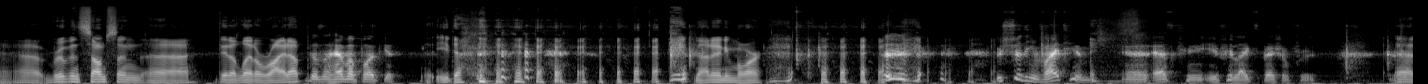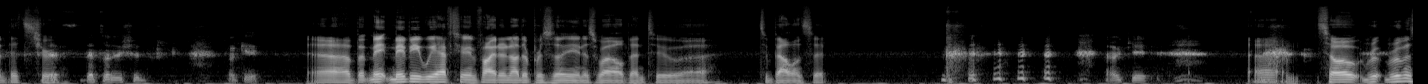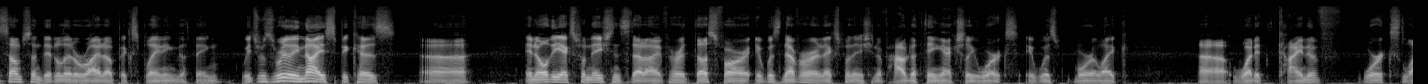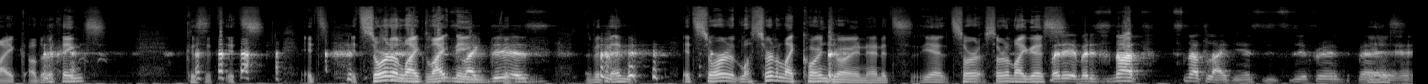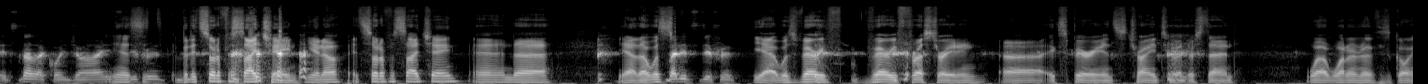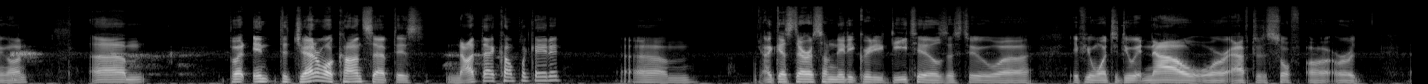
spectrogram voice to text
uh, Ruben Somsen uh, did a little write up. Doesn't have a podcast. He does not anymore. We should invite him and ask him if he likes passion fruit. yeah, that's true. That's that's what we should. Okay. Uh, but may- maybe we have to invite another Brazilian as well, then to uh, to balance it. Okay. Um, so Ru- Ruben Somsen did a little write up explaining the thing, which was really nice because uh, in all the explanations that I've heard thus far, it was never an explanation of how the thing actually works. It was more like uh, what it kind of works like other things. Because it, it's it's it's sort of like lightning, It's like this. But, then it's sort of sort of like CoinJoin, and it's yeah, it's sort sort of like this. But it, but it's not it's not lightning. It's it's different. Yes. It's not a coin join. It's Yes, it's, different. but it's sort of a side chain, you know. It's sort of a side chain, and uh, yeah, that was But it's different. yeah, it was very very frustrating uh, experience trying to understand what what on earth is going on. Um, but in the general concept is not that complicated. Um, I guess there are some nitty gritty details as to uh, if you want to do it now or after the soft or, or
